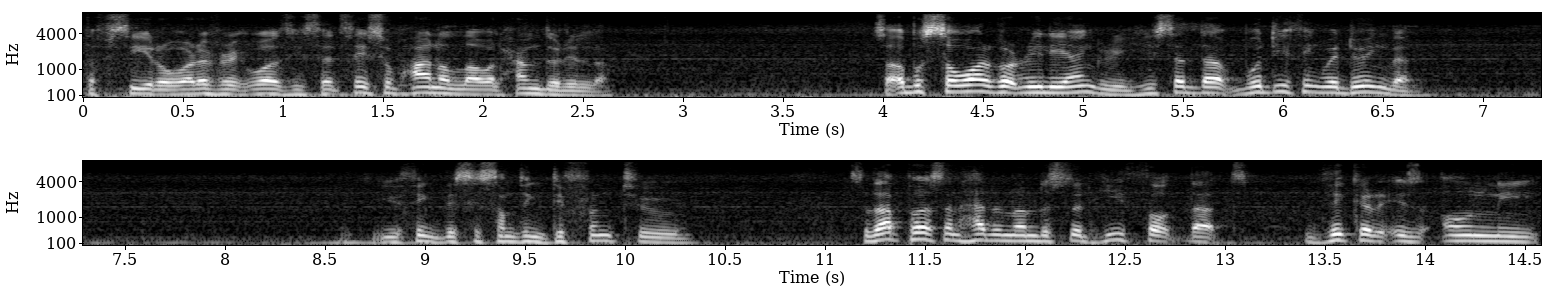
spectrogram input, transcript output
tafsir or whatever it was he said say subhanallah walhamdulillah. So Abu Sawar got really angry. He said that, what do you think we're doing then? You think this is something different to... So that person hadn't understood. He thought that dhikr is only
